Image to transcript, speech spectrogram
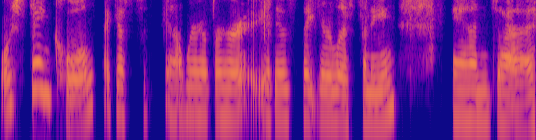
or staying cool. I guess you know wherever it is that you're listening, and uh,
